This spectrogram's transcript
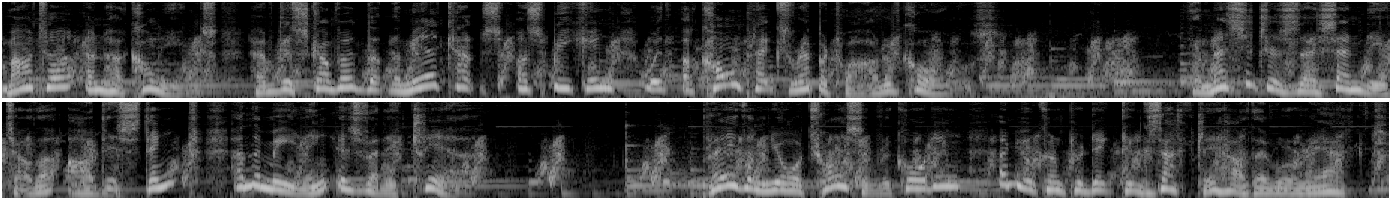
Marta and her colleagues have discovered that the meerkats are speaking with a complex repertoire of calls. The messages they send each other are distinct and the meaning is very clear. Play them your choice of recording and you can predict exactly how they will react.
